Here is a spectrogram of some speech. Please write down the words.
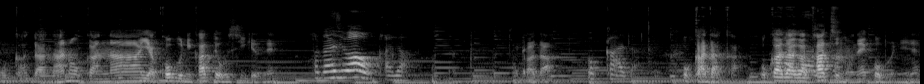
岡田なのかな？いやコブに勝ってほしいけどね。私は岡田。岡田？岡田。岡田か。岡田が勝つのねコブにね。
